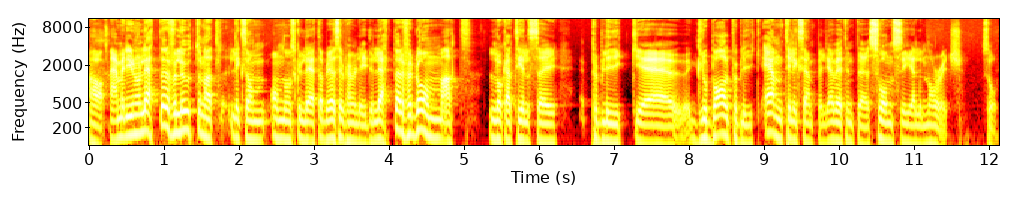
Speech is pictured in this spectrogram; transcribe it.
Ja, nej, men det är nog lättare för Luton att, liksom, om de skulle etablera sig i Premier League, det är lättare för dem att locka till sig publik, eh, global publik, än till exempel, jag vet inte, Swansea eller Norwich. Så.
